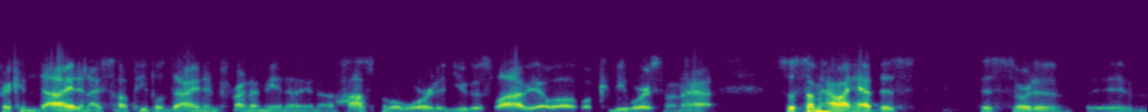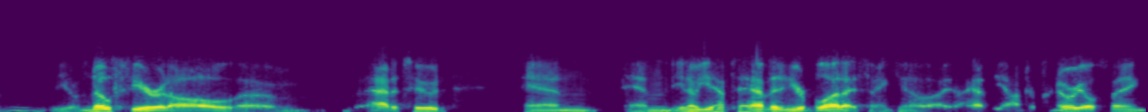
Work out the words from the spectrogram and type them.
freaking died, and I saw people dying in front of me in a in a hospital ward in Yugoslavia. Well, what could be worse than that? So somehow I had this this sort of uh, you know no fear at all um, attitude, and and you know you have to have it in your blood. I think you know I, I had the entrepreneurial thing.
